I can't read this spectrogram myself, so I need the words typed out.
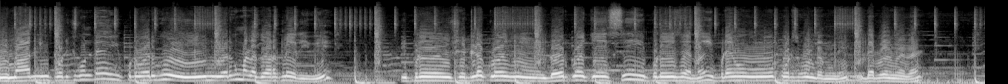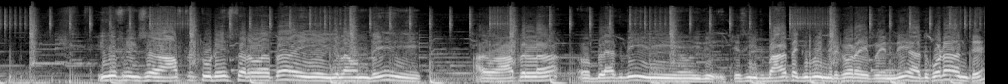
ఈ మార్నింగ్ పొడుచుకుంటే ఇప్పుడు వరకు ఈవినింగ్ వరకు మళ్ళీ దొరకలేదు ఇవి. ఇప్పుడు షెడ్లో క్లోజ్ డోర్ క్లోజ్ చేసి ఇప్పుడు వేసాను. ఇప్పుడేమో పొడుచుకుంటుంది దెబ్బల మీద. ఇదే ఫ్రెండ్స్ ఆఫ్టర్ టూ డేస్ తర్వాత ఇలా ఉంది. ఆ ఆ పిల్ల బ్లాక్ది ఇది ఇది వచ్చేసి ఇది బాగా తగ్గిపోయింది రికవర్ అయిపోయింది. అది కూడా అంతే.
